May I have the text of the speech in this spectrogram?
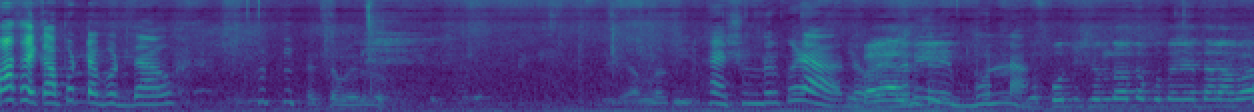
মাথায় কাপড় টাপড় দাও। হ্যাঁ সুন্দর করে দাও। ভাই, কারণ আলবি। তুমি বোন না। প্রতি সন্ধ্যা তো কোথায় দাঁড়াবা?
